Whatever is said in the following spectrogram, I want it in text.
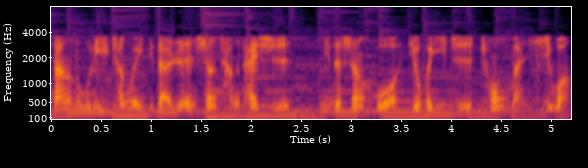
当努力成为你的人生常态时，你的生活就会一直充满希望。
